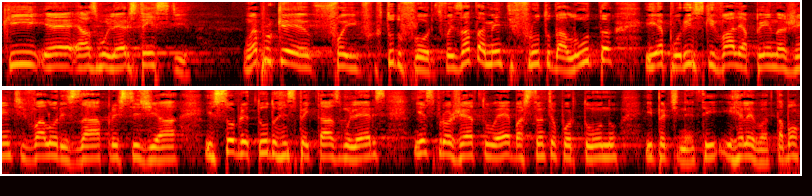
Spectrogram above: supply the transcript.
que é, as mulheres têm esse dia. Não é porque foi tudo flores, foi exatamente fruto da luta e é por isso que vale a pena a gente valorizar, prestigiar e, sobretudo, respeitar as mulheres. E esse projeto é bastante oportuno e pertinente e relevante, tá bom?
